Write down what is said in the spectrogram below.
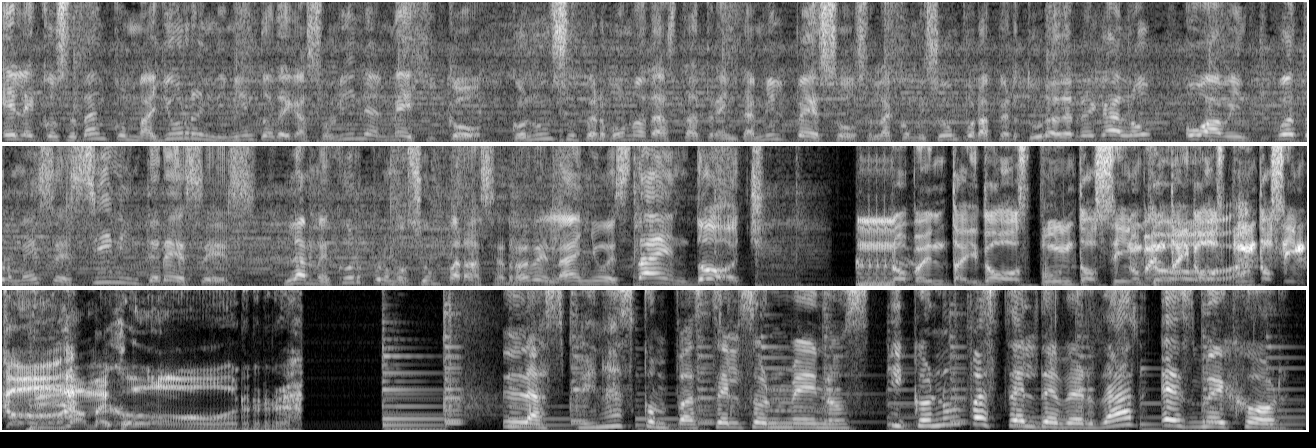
el ecocedán con mayor rendimiento de gasolina en México, con un superbono de hasta 30 mil pesos, la comisión por apertura de regalo o a 24 meses sin intereses. La mejor promoción para cerrar el año está en Dodge. 92.5. La mejor. Las penas con pastel son menos y con un pastel de verdad es mejor.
